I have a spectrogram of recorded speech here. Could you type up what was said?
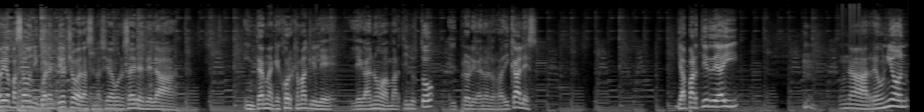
No habían pasado ni 48 horas en la ciudad de Buenos Aires de la interna que Jorge Macri le, ganó a Martín Lustó, el PRO le ganó a los radicales. Y a partir de ahí, una reunión,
